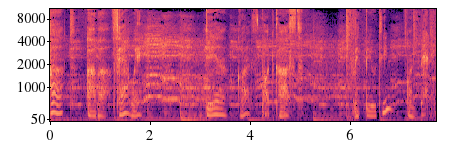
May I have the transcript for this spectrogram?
Hard, aber Fairway. Der Golf-Podcast mit Beauty und Benny.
